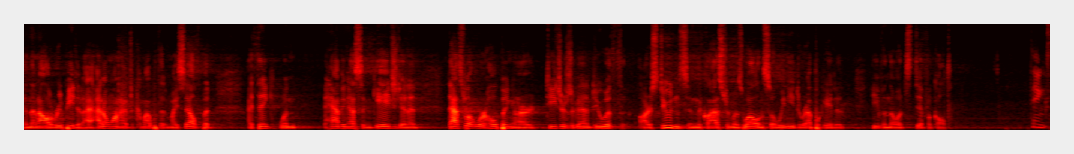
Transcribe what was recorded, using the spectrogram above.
and then I'll repeat it. I, I don't want to have to come up with it myself, but I think when having us engaged in it, that's what we're hoping our teachers are going to do with our students in the classroom as well. And so we need to replicate it even though it's difficult. Thanks.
